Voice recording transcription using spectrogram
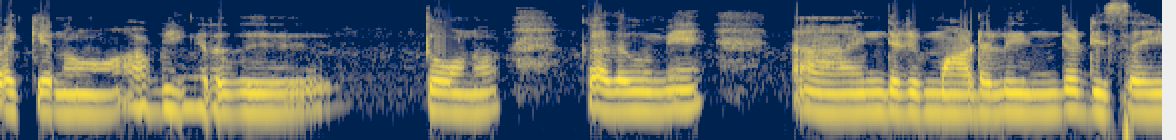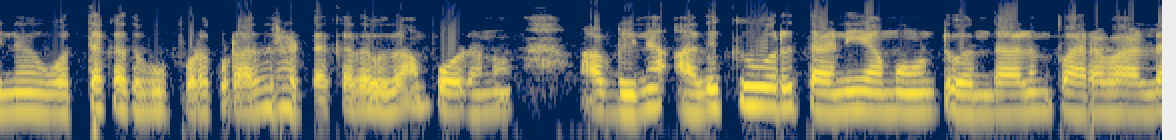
வைக்கணும் அப்படிங்கிறது தோணும். கதவுமே இந்த மாடலு இந்த டிசைனு ஒத்த கதவு போடக்கூடாது ரெட்டை கதவு தான் போடணும் அப்படின்னு அதுக்கு ஒரு தனி அமௌண்ட் வந்தாலும் பரவாயில்ல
